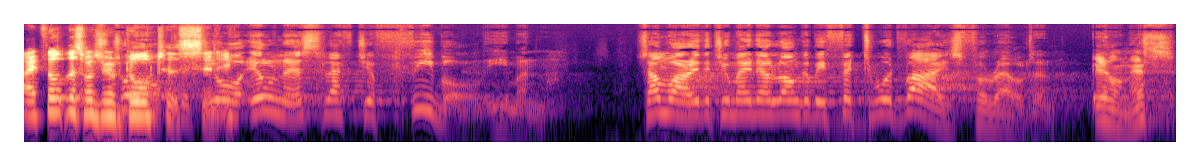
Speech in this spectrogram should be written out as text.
I thought this was your Talk daughter's city. Your illness left you feeble, Eamon. Some worry that you may no longer be fit to advise Ferelden. Illness?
